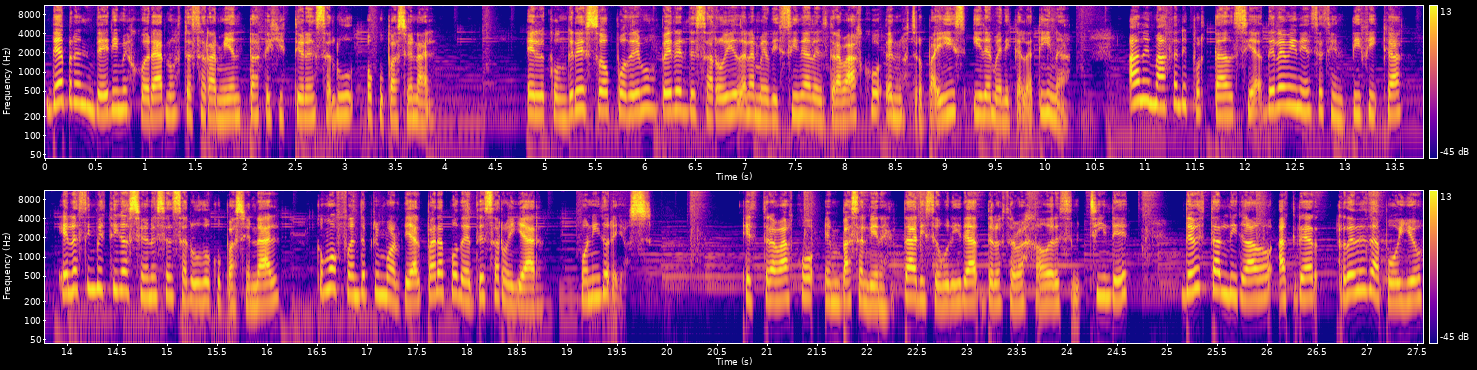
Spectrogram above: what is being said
de aprender y mejorar nuestras herramientas de gestión en salud ocupacional. En el Congreso podremos ver el desarrollo de la medicina del trabajo en nuestro país y de América Latina, además de la importancia de la evidencia científica en las investigaciones en salud ocupacional como fuente primordial para poder desarrollar monitoreos. El trabajo en base al bienestar y seguridad de los trabajadores en Chile debe estar ligado a crear redes de apoyo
